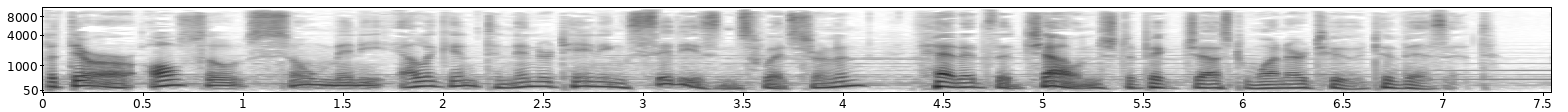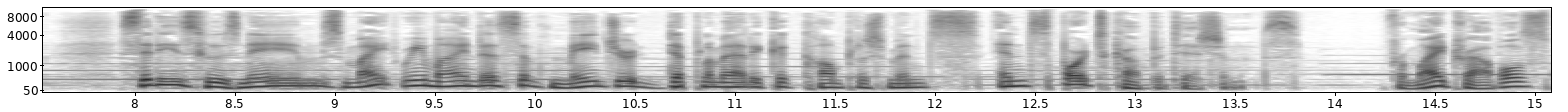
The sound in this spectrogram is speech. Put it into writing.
But there are also so many elegant and entertaining cities in Switzerland that it's a challenge to pick just one or two to visit. Cities whose names might remind us of major diplomatic accomplishments and sports competitions. For my travels,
